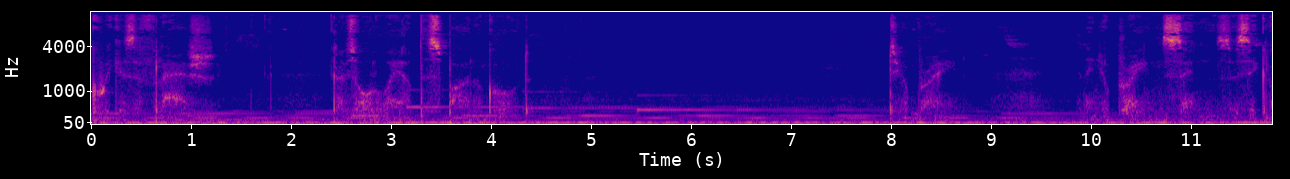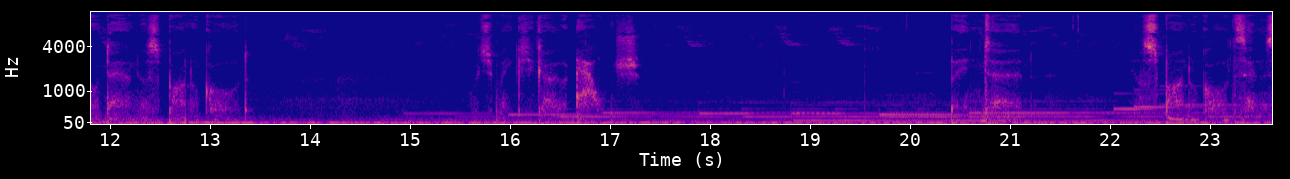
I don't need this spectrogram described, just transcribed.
quick as a flash, goes all the way up the spinal spinal cord, which makes you go, ouch. But in turn, your spinal cord sends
